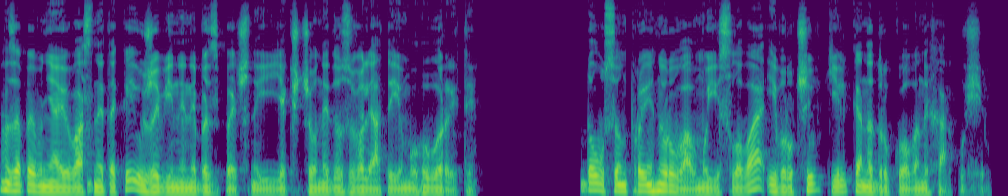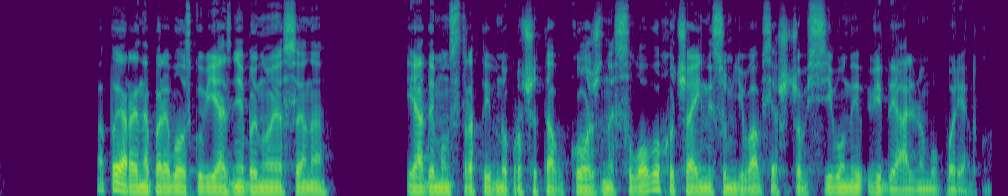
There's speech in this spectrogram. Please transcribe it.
Запевняю, вас не такий уже він і небезпечний, якщо не дозволяти йому говорити. Доусон проігнорував мої слова і вручив кілька надрукованих аркушів. Папери на перевозку в'язня Беноя Сена. Я демонстративно прочитав кожне слово, хоча й не сумнівався, що всі вони в ідеальному порядку.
